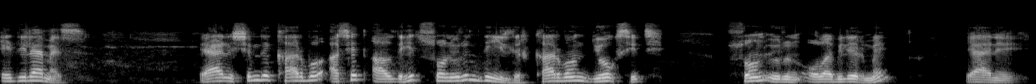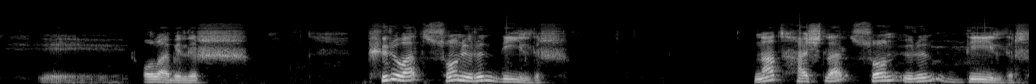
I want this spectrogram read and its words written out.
edilemez? Yani şimdi karboaset aldehit son ürün değildir. Karbondioksit son ürün olabilir mi? Yani e, olabilir. Pürüvat son ürün değildir. NADH'lar son ürün değildir.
